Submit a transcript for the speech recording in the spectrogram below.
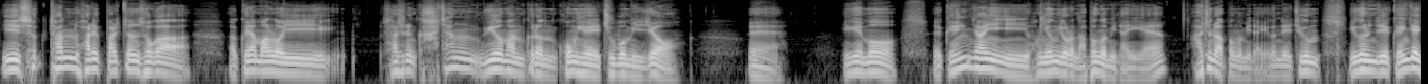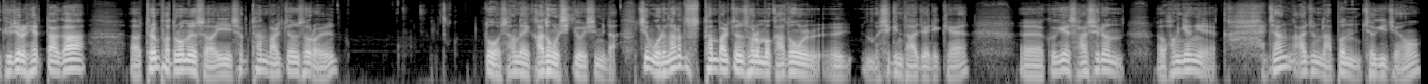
이 석탄 화력 발전소가 어, 그야말로 이 사실은 가장 위험한 그런 공해의 주범이죠. 예. 이게 뭐 굉장히 환경적으로 나쁜 겁니다. 이게. 아주 나쁜 겁니다. 근데 지금 이거는 이제 굉장히 규제를 했다가 어, 트럼프가 들어오면서 이 석탄 발전소를 또 상당히 가동을 시키고 있습니다. 지금 우리나라도 석탄 발전소를 뭐 가동을 뭐 시킨다 하죠 이렇게. 에, 그게 사실은 환경에 가장 아주 나쁜 적이죠.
